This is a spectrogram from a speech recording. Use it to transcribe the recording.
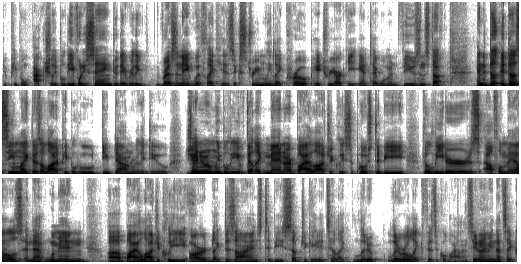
Do people actually believe what he's saying? Do they really resonate with like his extremely like pro patriarchy, anti woman views and stuff? And it does it does seem like there's a lot of people who deep down really do genuinely believe that like men are biologically supposed to be the leaders, alpha males, and that women uh, biologically are like designed to be subjugated to like literal, literal like physical violence. You know what I mean? That's like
